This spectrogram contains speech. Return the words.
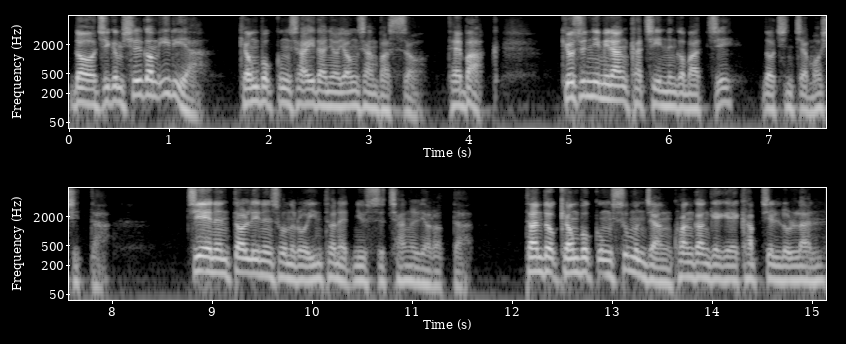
너 지금 실검 1위야. 경복궁 사이 다녀 영상 봤어. 대박. 교수님이랑 같이 있는 거 맞지? 너 진짜 멋있다. 지혜는 떨리는 손으로 인터넷 뉴스 창을 열었다. 단독 경복궁 수문장 관광객의 갑질 논란,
